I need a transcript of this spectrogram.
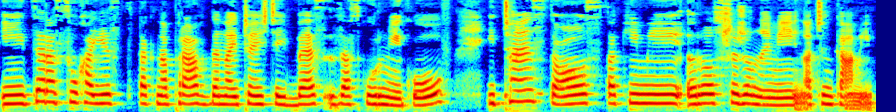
I cera sucha jest tak naprawdę najczęściej bez zaskórników i często z takimi rozszerzonymi naczynkami.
